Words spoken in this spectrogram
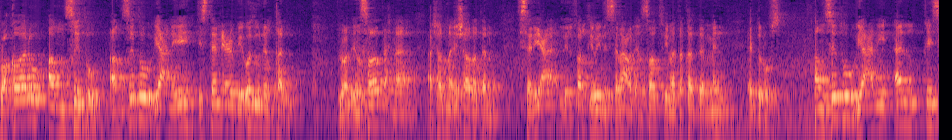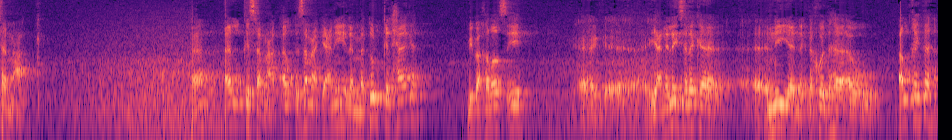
وقالوا أنصتوا. أنصتوا يعني إيه؟ استمعوا بأذن القلب. اللي هو الإنصات إحنا أشرنا إشارة سريعة للفرق بين السماع والإنصات فيما تقدم من الدروس. أنصتوا يعني ألق سمعك. ها؟ ألق سمعك. ألق سمعك يعني لما تلقي الحاجة بيبقى خلاص إيه؟ يعني ليس لك نية أنك تاخدها أو ألقيتها.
